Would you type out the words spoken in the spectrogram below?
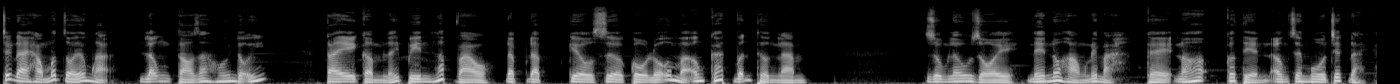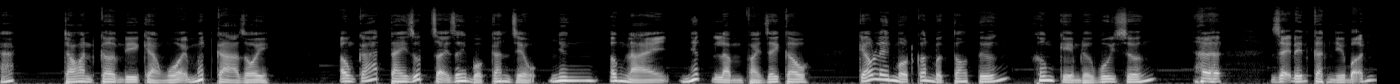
Chiếc đài hỏng mất rồi ông ạ. Lộng tỏ ra hối lỗi. Tay cầm lấy pin lắp vào, đập đập kiểu sửa cổ lỗ mà ông Cát vẫn thường làm. Dùng lâu rồi nên nó hỏng đấy mà. Kệ nó, có tiền ông sẽ mua chiếc đài khác. Cháu ăn cơm đi kẻo nguội mất cả rồi. Ông Cát tay rút sợi dây buộc can rượu, nhưng ông lại nhấc lầm phải dây câu, kéo lên một con mực to tướng, không kìm được vui sướng. Dễ đến cần như bỡn,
